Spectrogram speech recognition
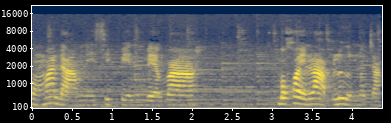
ของมาดามนี่สิเป็นแบบว่าบ่ค่อยราบรื่นเนาะจ้ะ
